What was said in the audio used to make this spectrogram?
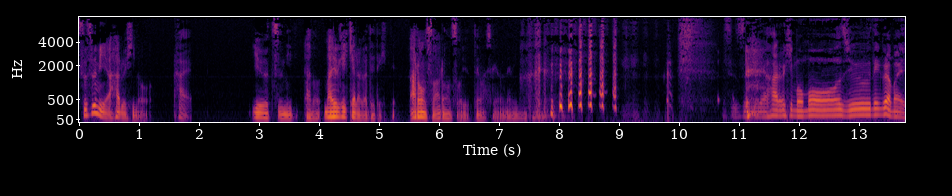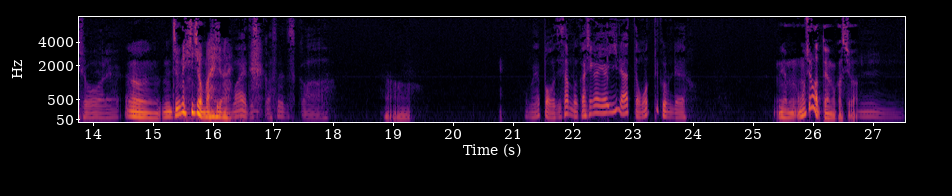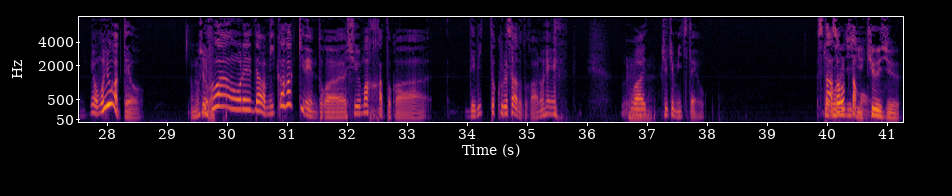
鈴宮春日のはい。憂鬱に、あの、眉毛キャラが出てきて、アロンソ、アロンソ言ってましたけどね、みんな。鈴宮春日ももう10年ぐらい前でしょあれ。うん、10年以上前じゃない。前ですか、そうですか。あーもうやっぱおじさん昔がいいなって思ってくるんだよ。いや、面白かったよ、昔はう。ん。いや、面白かったよ。面白かった。F1 俺、だからミカ・ハッキネンとか、シューマッハとか、デビッド・クルサードとか、あの辺はうんちょいちょい見てたよ。スター揃ったもん。90、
